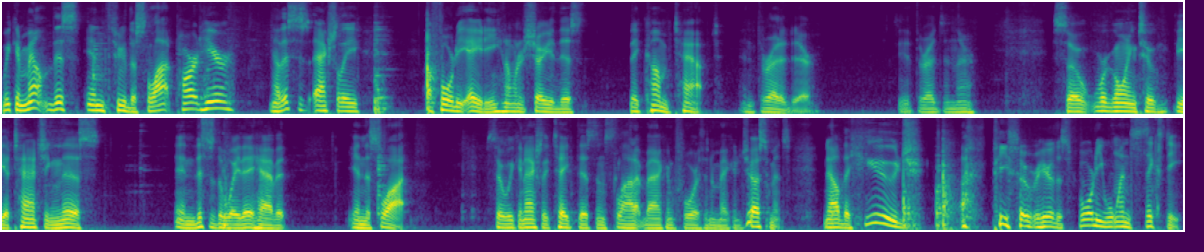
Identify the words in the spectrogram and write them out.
We can mount this into the slot part here. Now, this is actually a 4080, and I want to show you this. They come tapped and threaded there. See the threads in there? So we're going to be attaching this, and this is the way they have it in the slot. So we can actually take this and slide it back and forth and make adjustments. Now the huge piece over here, this 4160.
